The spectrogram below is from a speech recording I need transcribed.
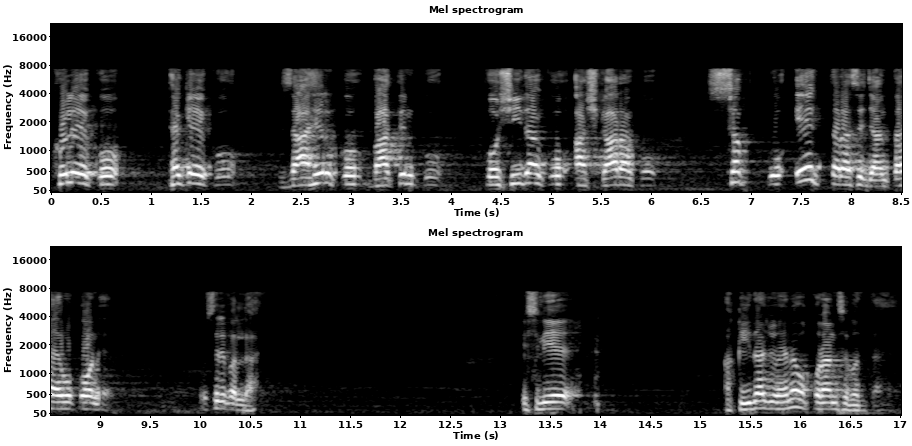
کھلے کو، ڈھکے کو، ظاہر کو، باطن کو، پوشیدہ کو آشکارا کو، سب کو ایک طرح سے جانتا ہے وہ کون ہے؟ وہ صرف اللہ ہے۔ اس لیے عقیدہ جو ہے نا وہ قرآن سے بنتا ہے۔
